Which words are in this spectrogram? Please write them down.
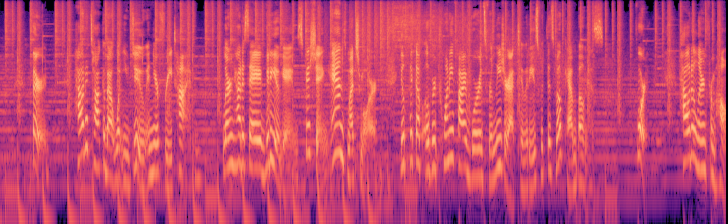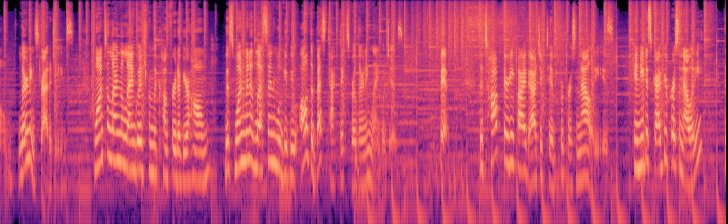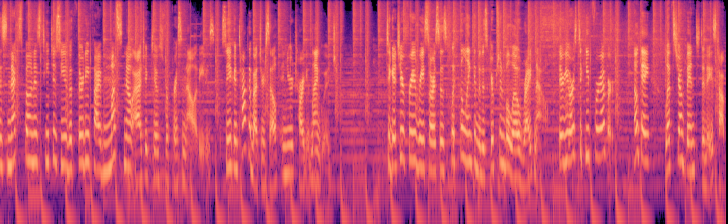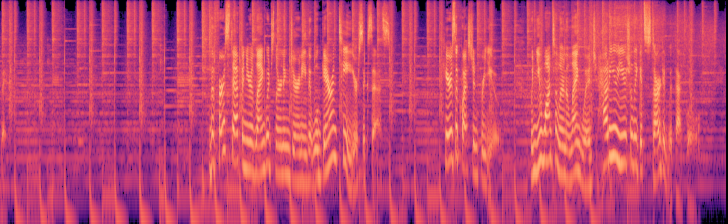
Third, how to talk about what you do in your free time. Learn how to say video games, fishing, and much more. You'll pick up over 25 words for leisure activities with this vocab bonus. Fourth, how to learn from home, learning strategies. Want to learn the language from the comfort of your home? This one minute lesson will give you all the best tactics for learning languages. Fifth, the top 35 adjectives for personalities. Can you describe your personality? This next bonus teaches you the 35 must know adjectives for personalities, so you can talk about yourself in your target language. To get your free resources, click the link in the description below right now. They're yours to keep forever. Okay, let's jump into today's topic. The first step in your language learning journey that will guarantee your success. Here's a question for you. When you want to learn a language, how do you usually get started with that goal?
